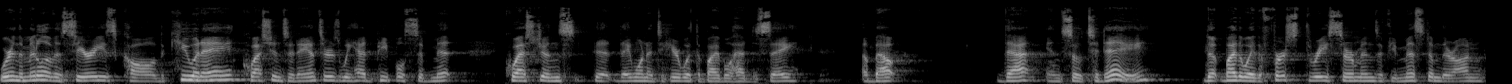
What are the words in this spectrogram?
We're in the middle of a series called Q&A, questions and answers. We had people submit questions that they wanted to hear what the Bible had to say about that. And so today, the, by the way, the first three sermons, if you missed them, they're on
